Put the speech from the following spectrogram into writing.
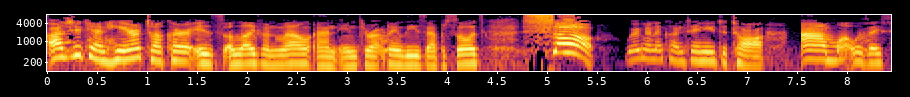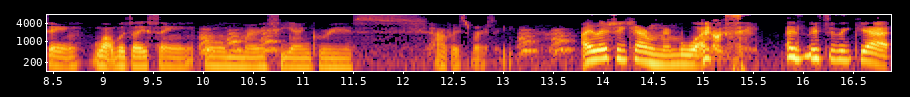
as you can hear, Tucker is alive and well and interrupting these episodes. So, we're gonna continue to talk. Um, what was I saying? What was I saying? Oh, mercy and grace. Have his mercy. I literally can't remember what I was saying. I literally can't.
